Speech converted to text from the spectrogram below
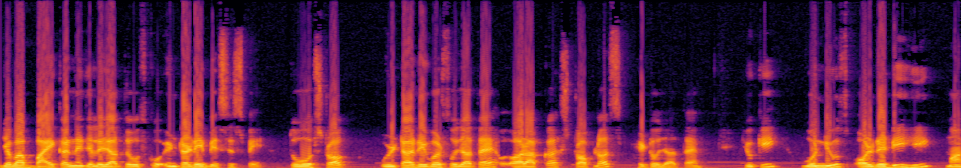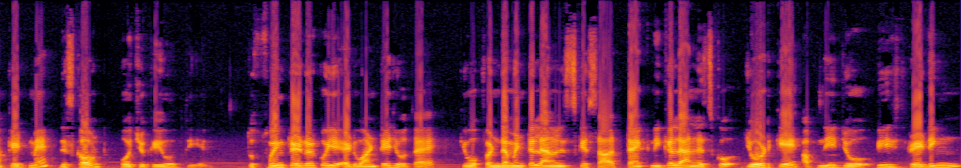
जब आप बाय करने चले जाते हो उसको इंटरडे बेसिस पे तो वो स्टॉक उल्टा रिवर्स हो जाता है और आपका स्टॉप लॉस हिट हो जाता है, क्योंकि वो न्यूज़ ऑलरेडी ही मार्केट में डिस्काउंट हो चुकी होती है। तो स्विंग ट्रेडर को ये एडवांटेज होता है कि वो फंडामेंटल एनालिस्ट के साथ टेक्निकल एनालिस्ट को जोड़ के अपनी जो भी ट्रेडिंग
